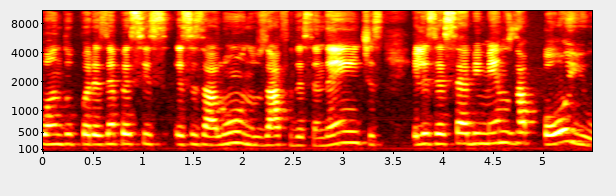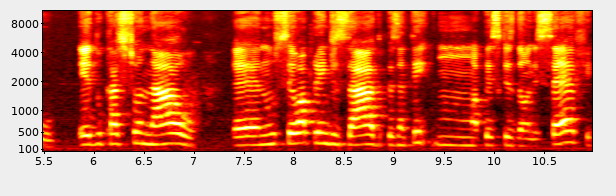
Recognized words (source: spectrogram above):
quando, por exemplo, esses, esses alunos afrodescendentes, eles recebem menos apoio educacional é, no seu aprendizado. Por exemplo, tem uma pesquisa da Unicef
